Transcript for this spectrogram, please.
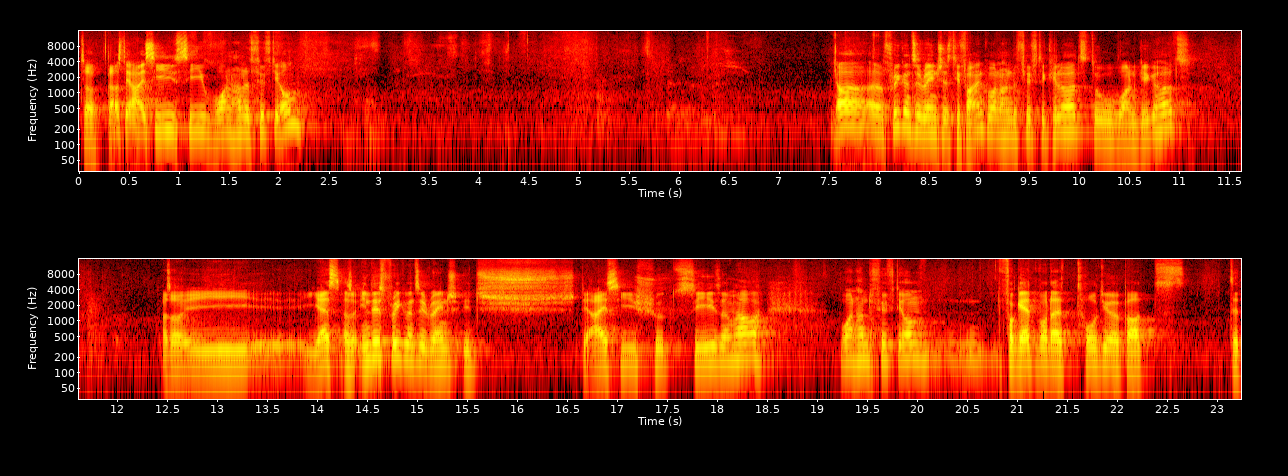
So does the IC see 150 ohm? Uh, frequency range is defined 150 kilohertz to 1 gigahertz. Also, yes, also in this frequency range, it the IC should see somehow 150 ohm. Forget what I told you about the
